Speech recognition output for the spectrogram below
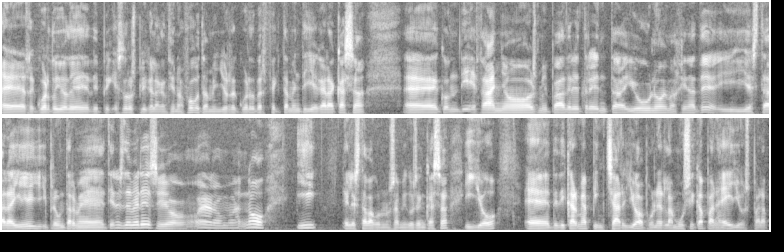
eh, recuerdo yo de, de esto lo explica la canción a fuego también, yo recuerdo perfectamente llegar a casa eh, con 10 años, mi padre 31, imagínate, y estar allí y preguntarme, ¿tienes deberes? Y yo, bueno, no, y él estaba con unos amigos en casa y yo eh, dedicarme a pinchar yo, a poner la música para ellos, para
